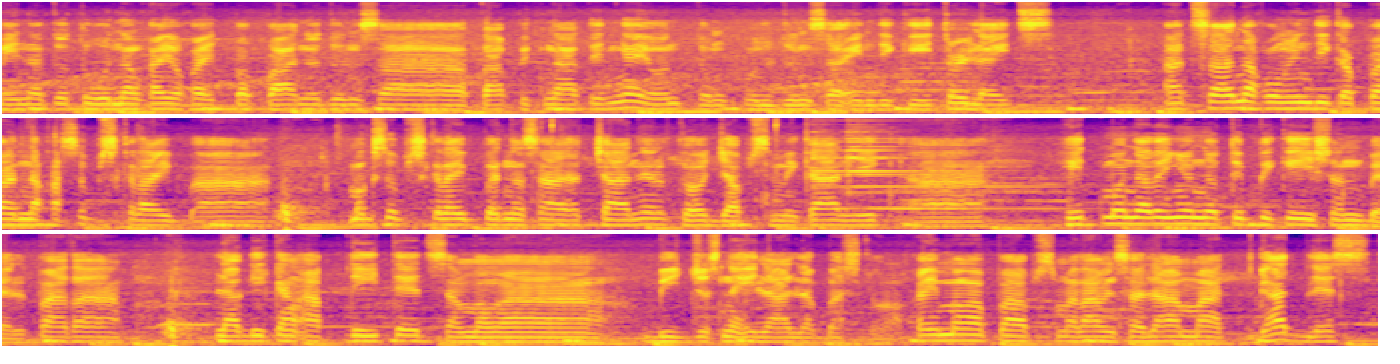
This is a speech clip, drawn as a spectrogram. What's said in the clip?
may natutunan kayo kahit papano dun sa topic natin ngayon tungkol dun sa indicator lights at sana kung hindi ka pa nakasubscribe ah, mag-subscribe ka na sa channel ko Jobs Mechanic ah, hit mo na rin yung notification bell para lagi kang updated sa mga videos na ilalabas ko. Okay mga paps, maraming salamat. God bless.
